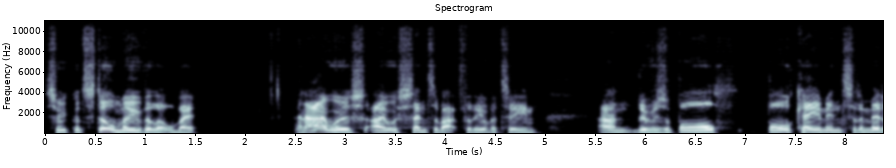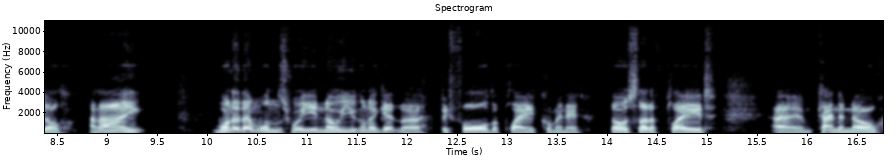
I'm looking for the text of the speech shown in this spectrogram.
So he could still move a little bit. And I was I was centre back for the other team. And there was a ball, ball came into the middle, and I one of them ones where you know you're going to get there before the player coming in. Those that have played um, kind of know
